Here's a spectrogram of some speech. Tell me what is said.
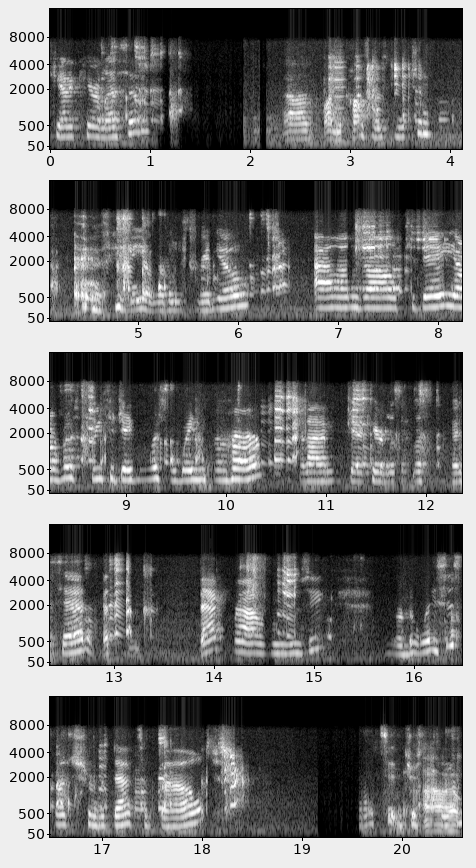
Janet Kira Lessin uh, on the Cosmos Connection. Excuse me, on Revolution Radio. And uh, today, our host, Teresa J. Morris, we're waiting for her. And I'm Janet Kira Lessin, like I said. That's some background music or noises. Not sure what that's about. That's interesting. Uh,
